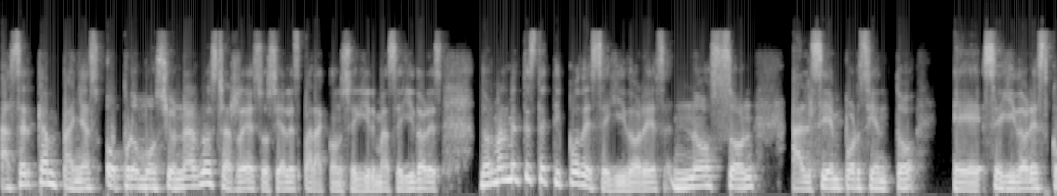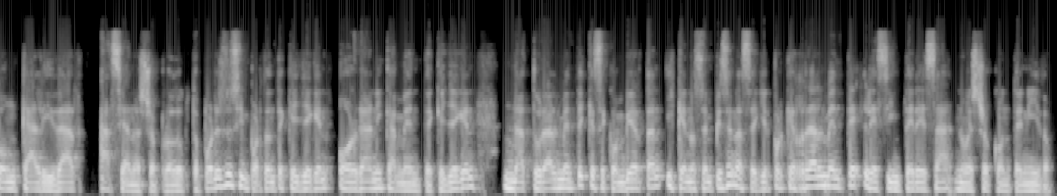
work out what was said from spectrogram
hacer campañas o promocionar nuestras redes sociales para conseguir más seguidores. Normalmente este tipo de seguidores no son al 100% eh, seguidores con calidad hacia nuestro producto. Por eso es importante que lleguen orgánicamente, que lleguen naturalmente, que se conviertan y que nos empiecen a seguir porque realmente les interesa nuestro contenido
